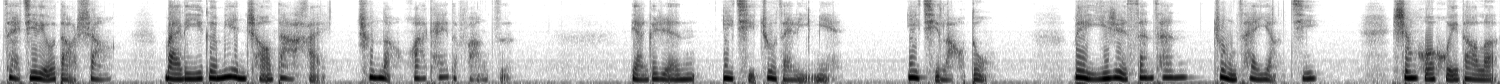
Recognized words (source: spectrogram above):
在激流岛上买了一个面朝大海、春暖花开的房子。两个人一起住在里面，一起劳动，为一日三餐种菜养鸡，生活回到了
